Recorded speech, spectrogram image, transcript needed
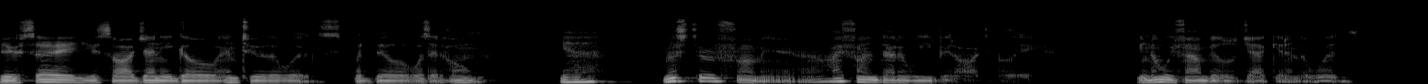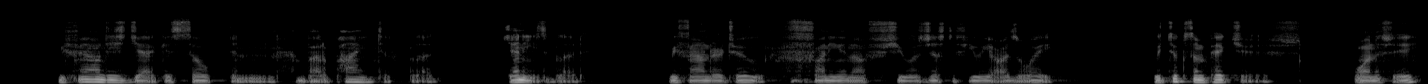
You say you saw Jenny go into the woods, but Bill was at home. Yeah, Mr. Frommier, I find that a wee bit hard to believe. You know we found Bill's jacket in the woods. We found his jacket soaked in about a pint of blood. Jenny's blood. We found her too. Funny enough, she was just a few yards away. We took some pictures. Want to see?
